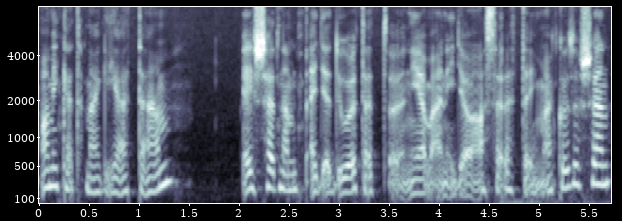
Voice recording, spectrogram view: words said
amiket megéltem, és hát nem egyedül, tehát nyilván így a szeretteimmel közösen,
